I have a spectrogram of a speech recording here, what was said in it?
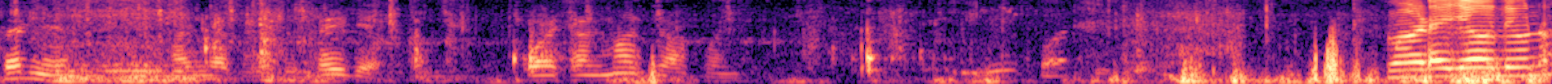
કરીને અહીંયા બધું થઈ જાય. કોળસાણમાં જ રાખવાની. વાડે જવા દેવ ને?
